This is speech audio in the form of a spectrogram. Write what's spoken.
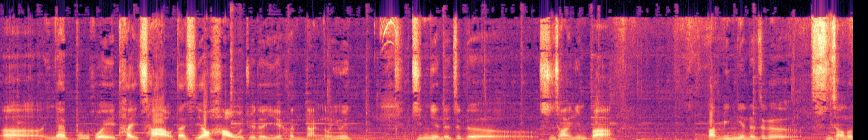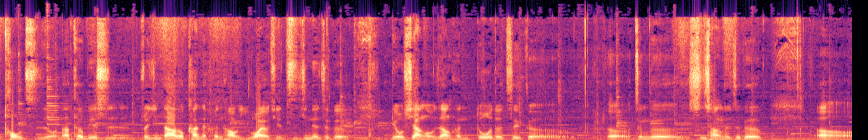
呃，应该不会太差哦。但是要好，我觉得也很难哦，因为今年的这个市场已经把把明年的这个市场都透支哦。那特别是最近大家都看得很好以外哦，其实资金的这个。流向哦，让很多的这个呃整个市场的这个呃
